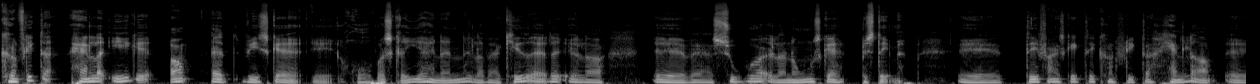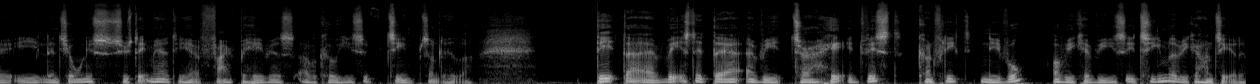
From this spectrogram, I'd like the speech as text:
Konflikter handler ikke om, at vi skal øh, råbe og skrige af hinanden, eller være ked af det, eller øh, være sure, eller nogen skal bestemme. Øh, det er faktisk ikke det, konflikter handler om øh, i Lencioni's system her, de her five behaviors of a cohesive team, som det hedder. Det, der er væsentligt, det er, at vi tør have et vist konfliktniveau, og vi kan vise i teamet, at vi kan håndtere det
